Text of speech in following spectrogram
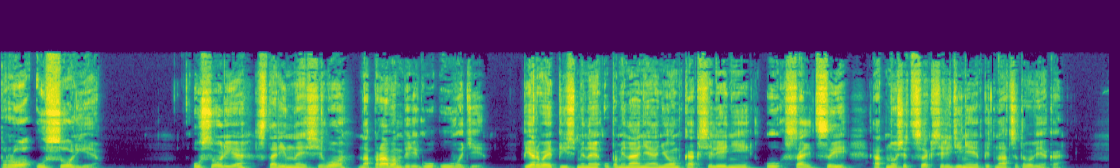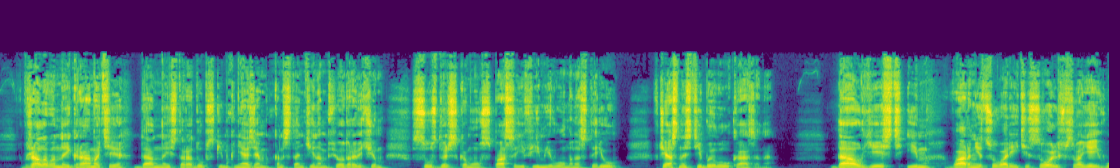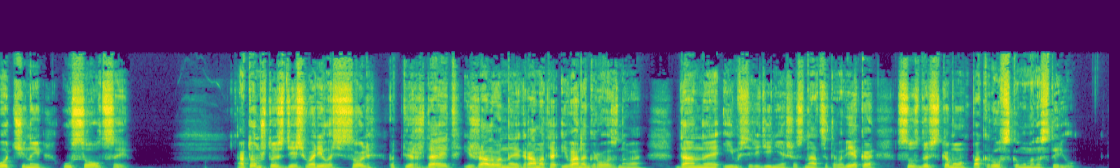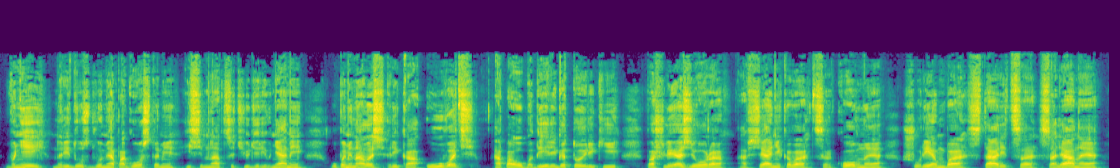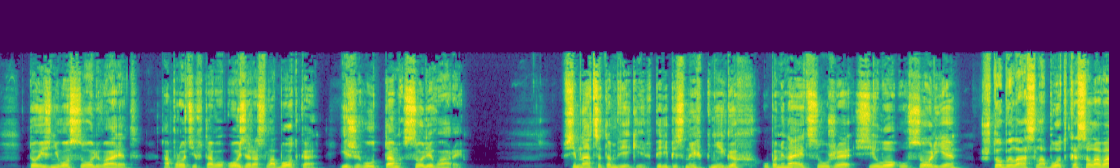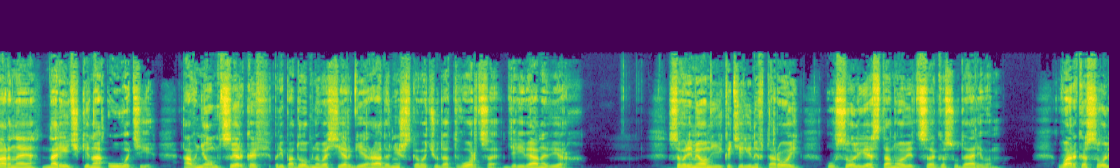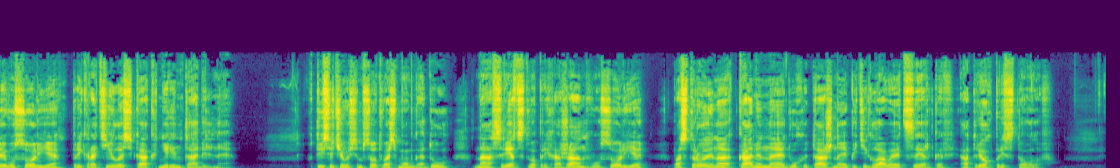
Про Усолье. Усолье старинное село на правом берегу Уводи. Первое письменное упоминание о нем как селении у Сальцы относится к середине XV века. В жалованной грамоте, данной стародубским князем Константином Федоровичем Суздальскому Спасо-Ефимьеву монастырю, в частности, было указано: дал есть им варницу варить и соль в своей вотчины у Солцы о том, что здесь варилась соль, подтверждает и жалованная грамота Ивана Грозного, данная им в середине XVI века Суздальскому Покровскому монастырю. В ней, наряду с двумя погостами и семнадцатью деревнями, упоминалась река Уводь, а по оба берега той реки пошли озера Овсяниково, Церковное, Шуремба, Старица, Соляное, то из него соль варят, а против того озера Слободка и живут там солевары. В XVII веке в переписных книгах упоминается уже село Усолье, что была слободка соловарная на речке на Увоти, а в нем церковь преподобного Сергия Радонежского чудотворца, деревянно верх. Со времен Екатерины II Усолье становится государевым. Варка соли в Усолье прекратилась как нерентабельная. В 1808 году на средства прихожан в Усолье построена каменная двухэтажная пятиглавая церковь о трех престолов.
